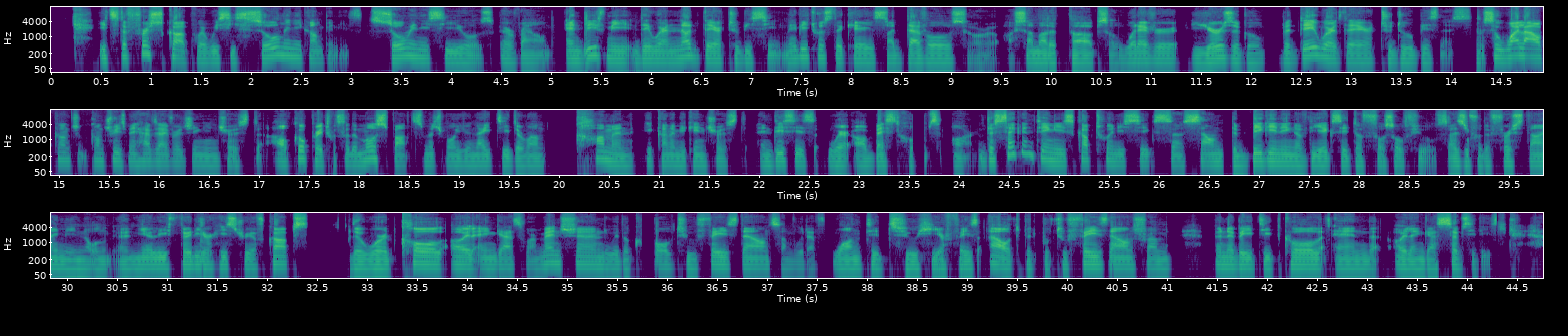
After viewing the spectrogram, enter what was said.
It's the first COP where we see so many companies, so many CEOs around. And believe me, they were not there to be seen. Maybe it was the case at Davos or, some other COPs or whatever years ago, but they were there to do business. So while our countries may have diverging interests, our corporate, for the most part, is much more united around common economic interest. And this is where our best hopes are. The second thing is COP26 uh, sound the beginning of the exit of fossil fuels. As you, for the first time in all, a nearly 30 year history of COPs, the word coal, oil, and gas were mentioned with a call to phase down. Some would have wanted to hear phase out, but to phase down from unabated coal and oil and gas subsidies.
